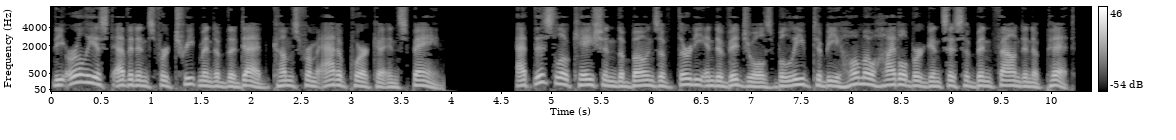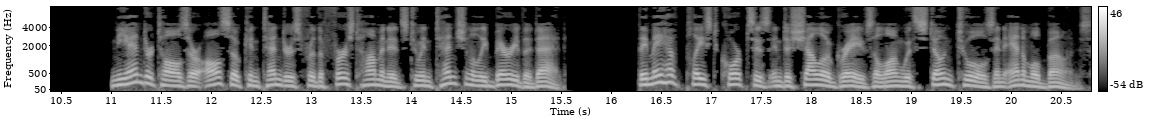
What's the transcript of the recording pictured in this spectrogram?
The earliest evidence for treatment of the dead comes from Atapuerca in Spain. At this location the bones of 30 individuals believed to be Homo heidelbergensis have been found in a pit. Neanderthals are also contenders for the first hominids to intentionally bury the dead. They may have placed corpses into shallow graves along with stone tools and animal bones.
